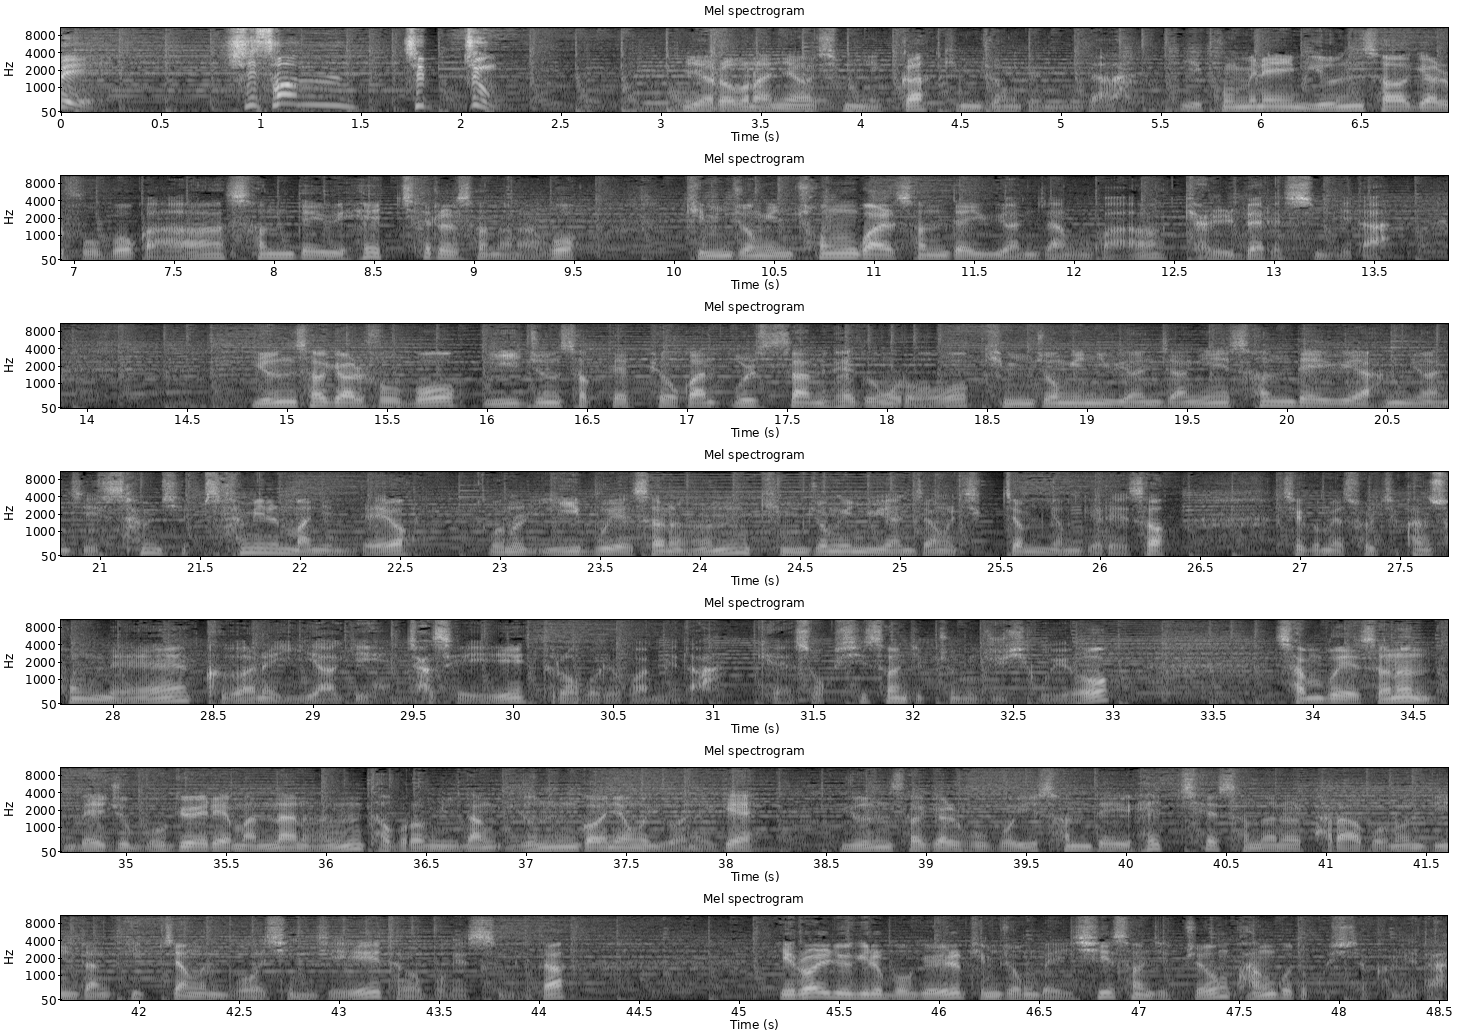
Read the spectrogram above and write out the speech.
김종배 시선 집중 여러분 안녕하십니까 김종배입니다. 이 국민의힘 윤석열 후보가 선대위 해체를 선언하고 김종인 총괄 선대위원장과 결별했습니다. 윤석열 후보, 이준석 대표 간 울산 회동으로 김종인 위원장이 선대위에 합류한 지 33일 만인데요. 오늘 2부에서는 김종인 위원장을 직접 연결해서 지금의 솔직한 속내 그간의 이야기 자세히 들어보려고 합니다. 계속 시선 집중해 주시고요. 3부에서는 매주 목요일에 만나는 더불어민주당 윤건영 의원에게 윤석열 후보의 선대위 해체 선언을 바라보는 민주당 입장은 무엇인지 들어보겠습니다. 1월 6일 목요일 김종배의 시선 집중 광고 듣고 시작합니다.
